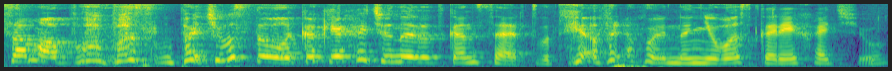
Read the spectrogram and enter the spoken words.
сама почувствовала, как я хочу на этот концерт. Вот я прямо на него скорее хочу.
